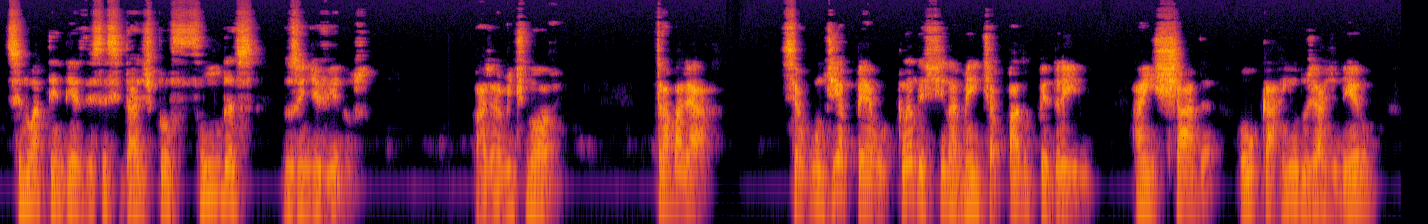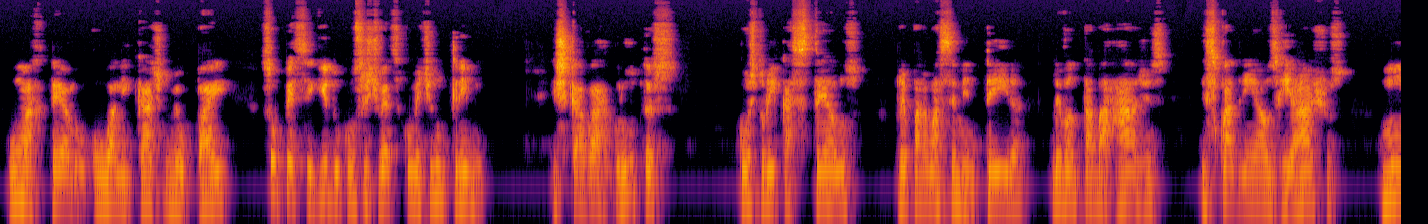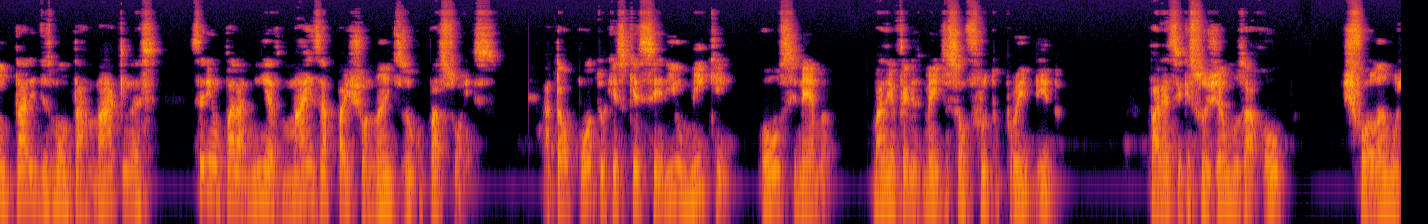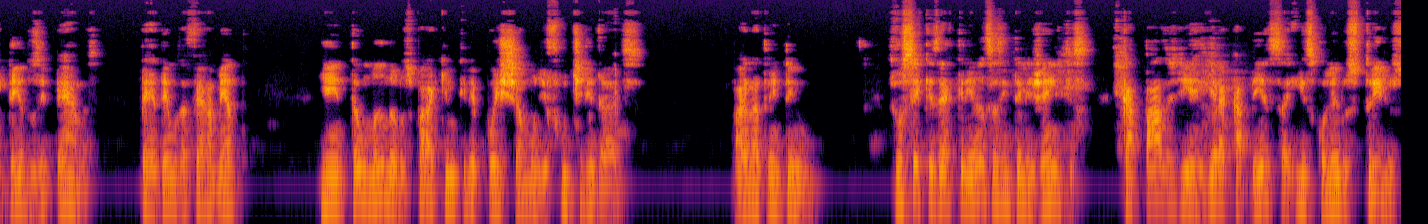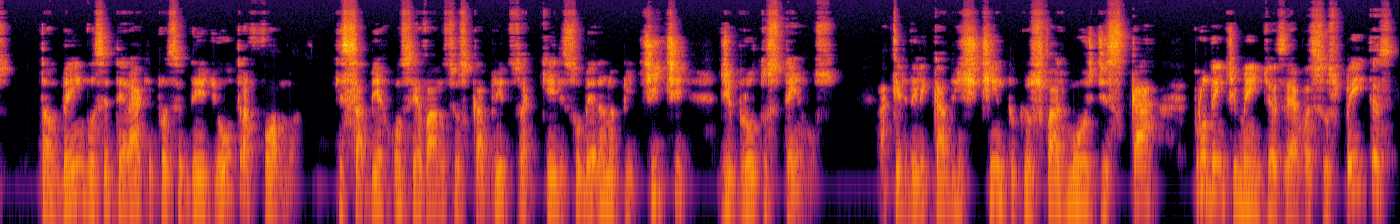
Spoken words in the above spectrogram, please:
se não atender às necessidades profundas dos indivíduos. Página 29. Trabalhar. Se algum dia pego clandestinamente a pá do pedreiro, a enxada ou o carrinho do jardineiro, o martelo ou o alicate do meu pai, sou perseguido como se estivesse cometido um crime. Escavar grutas, construir castelos, preparar uma sementeira, levantar barragens, esquadrinhar os riachos, montar e desmontar máquinas, seriam para mim as mais apaixonantes ocupações. A tal ponto que esqueceria o Mickey ou o cinema, mas infelizmente são fruto proibido. Parece que sujamos a roupa, esfolamos dedos e pernas, perdemos a ferramenta e então manda-nos para aquilo que depois chamam de futilidades. Página 31. Se você quiser crianças inteligentes, capazes de erguer a cabeça e escolher os trilhos, também você terá que proceder de outra forma que saber conservar nos seus cabritos aquele soberano apetite de brotos tenros, aquele delicado instinto que os faz mordiscar prudentemente as ervas suspeitas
